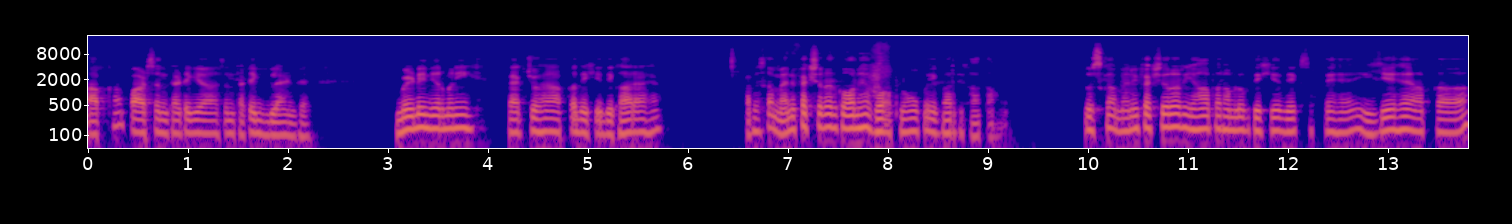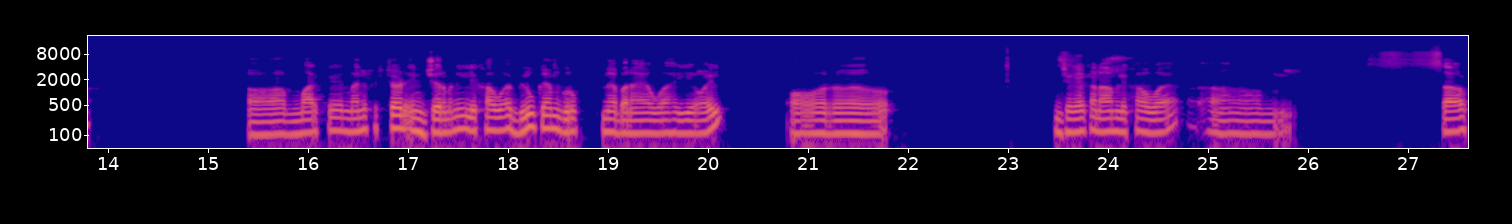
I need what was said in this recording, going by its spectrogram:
आपका पार्ट सिंथेटिक या सिंथेटिक ब्लेंड है। मेड इन जर्मनी पैक जो है आपका देखिए दिखा रहा है। अब इसका मैन्युफैक्चरर कौन है, वो आप लोगों को एक बार दिखाता हूँ। तो इसका मैन्युफैक्चरर यहाँ पर हम लोग देखिए, देख सकते हैं, ये है आपका मार्केट मैन्युफैक्चर्ड इन जर्मनी लिखा हुआ है। ब्लू कैम ग्रुप ने बनाया हुआ है ये ऑयल और, जगह का नाम लिखा हुआ है साफ़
